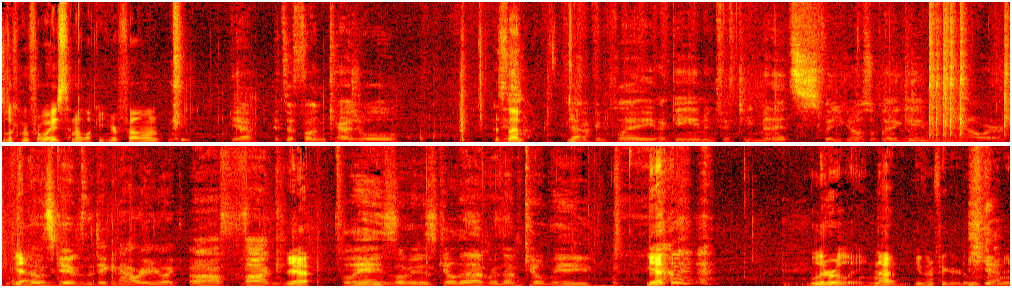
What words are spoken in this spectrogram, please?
looking for ways to not look at your phone. Yeah, it's a fun casual. It's It's- not. Yeah. You can play a game in 15 minutes, but you can also play a game in an hour. And Yeah. those games that take an hour, you're like, oh fuck, Yeah. please let me just kill them or them kill me. Yeah. Literally, not even figuratively. Yeah. for me.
